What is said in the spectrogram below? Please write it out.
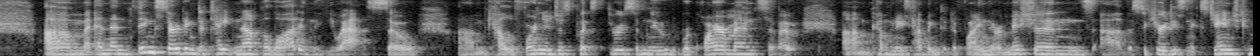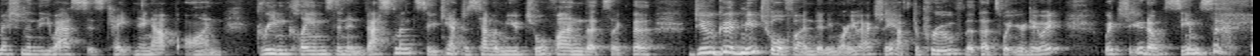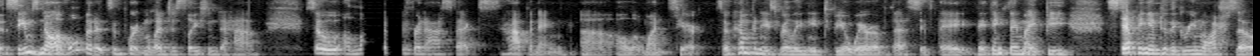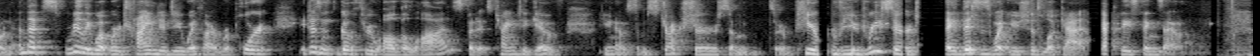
Um, and then things starting to tighten up a lot in the US. So um, California just puts through some new requirements about um, companies having to define their emissions. Uh, the Securities and Exchange Commission in the US is tightening up on green claims and investments. So you can't just have a mutual fund that's like the do good mutual fund anymore. You actually have to prove that that's what you're doing, which you know seems seems novel, but it's important legislation to have. So a lot of different aspects happening uh, all at once here. So companies really need to be aware of this if they they think they might be stepping into the greenwash zone, and that's really what we're trying to do with our report. It doesn't go through all the laws, but it's trying to give you know some structure, some sort of peer-reviewed research. Say this is what you should look at. Check these things out.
